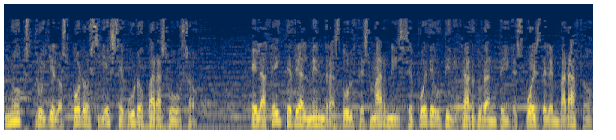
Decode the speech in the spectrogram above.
no obstruye los poros y es seguro para su uso. El aceite de almendras dulces Marnis se puede utilizar durante y después del embarazo,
